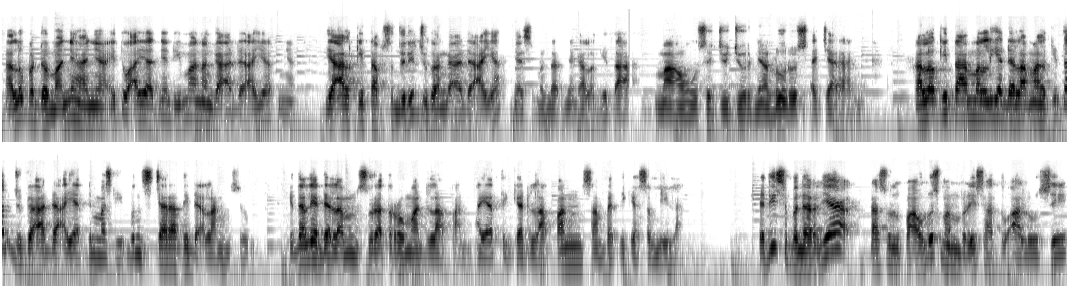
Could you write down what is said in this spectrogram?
Lalu pedomannya hanya itu ayatnya di mana nggak ada ayatnya. Ya Alkitab sendiri juga nggak ada ayatnya sebenarnya kalau kita mau sejujurnya lurus ajarannya. Kalau kita melihat dalam Alkitab juga ada ayatnya meskipun secara tidak langsung. Kita lihat dalam surat Roma 8 ayat 38 sampai 39. Jadi sebenarnya Rasul Paulus memberi satu alusi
